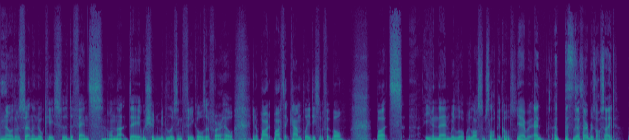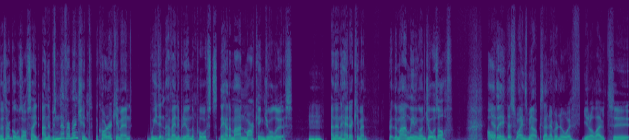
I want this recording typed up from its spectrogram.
No, there was certainly no case for the defence on that day. We shouldn't be losing three goals at Firhill. You know, Part- Partick can play decent football, but even then, we lo- we lost some sloppy goals. Yeah, but, and uh, the, the third was offside. The third goal was offside, and it was never mentioned. The corner came in. We didn't have anybody on the posts. They had a man marking Joe Lewis, mm-hmm. and then the header came in. But the man leaning on Joe is off all yeah, day. This winds me up because I never know if you're allowed to,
